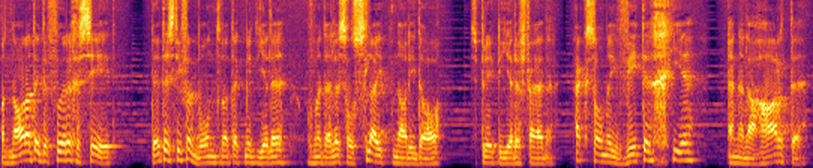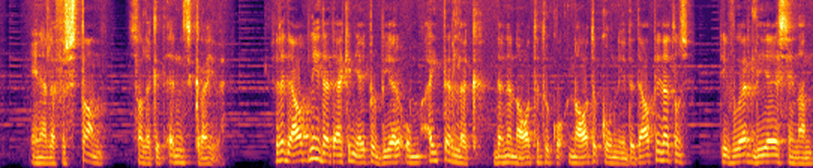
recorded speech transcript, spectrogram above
Want nadat hy tevore gesê het, dit is die verbond wat ek met julle of met hulle sal sluit na die dae, spreek die Here verder. Ek sal my wette gee in hulle harte en hulle verstand sal ek dit inskryf. So dit help nie dat ek en jy probeer om uiterlik dinge na te na te kom nie. Dit help nie dat ons die woord lees en dan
